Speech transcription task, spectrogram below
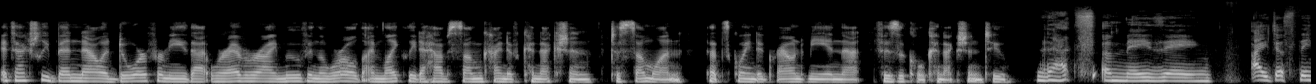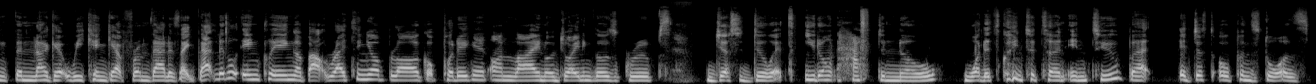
It's actually been now a door for me that wherever I move in the world, I'm likely to have some kind of connection to someone that's going to ground me in that physical connection too. That's amazing. I just think the nugget we can get from that is like that little inkling about writing your blog or putting it online or joining those groups. Just do it. You don't have to know what it's going to turn into, but it just opens doors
